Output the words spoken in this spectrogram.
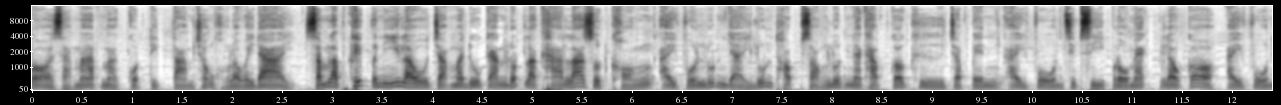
ก็สามารถมากดติดตามช่องของเราไว้ได้สำหรับคลิปวันนี้เราจะมาดูการลดราคาล่าสุดของ iPhone รุ่นใหญ่รุ่นท็อป 2 รุ่นนะครับ ก็คือจะเป็น iPhone 14 Pro Max แล้วก็ iPhone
